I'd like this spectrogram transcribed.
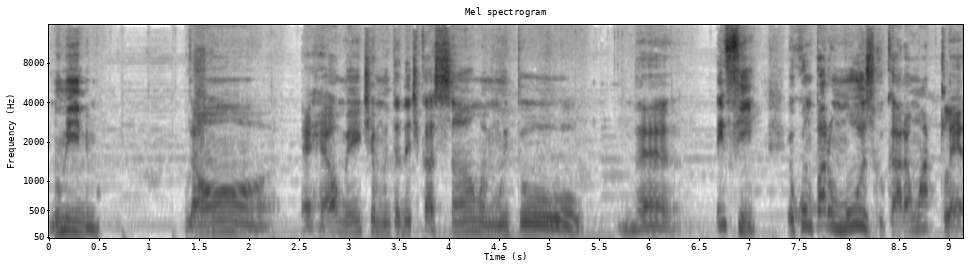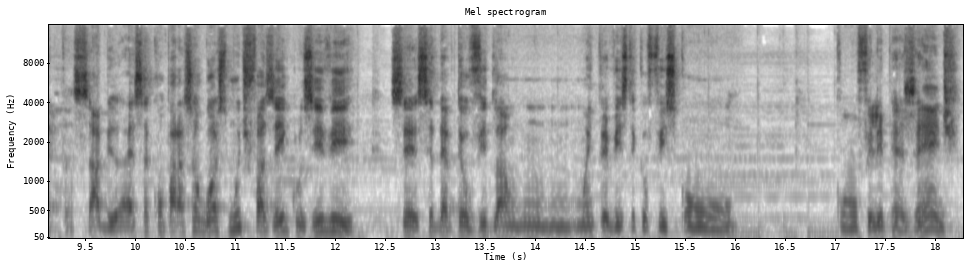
No mínimo. Então, é realmente é muita dedicação, é muito, né, enfim, eu comparo um músico, cara, a um atleta, sabe? Essa comparação eu gosto muito de fazer, inclusive você deve ter ouvido lá um, uma entrevista que eu fiz com, com o Felipe Rezende,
